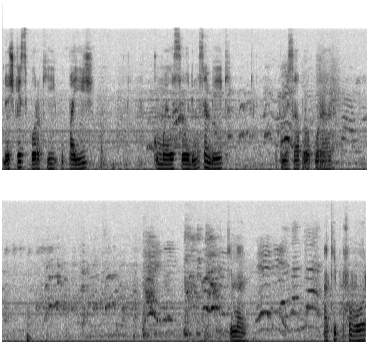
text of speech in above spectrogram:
não esqueça por aqui o país como eu sou de Moçambique, vou começar a procurar. Aqui, mano. Aqui, por favor,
